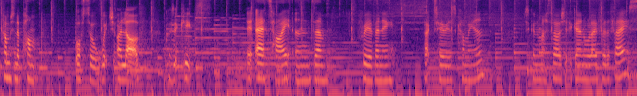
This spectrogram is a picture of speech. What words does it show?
Comes in a pump bottle, which I love because it keeps it airtight and um, free of any bacteria coming in. Just going to massage it again all over the face.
